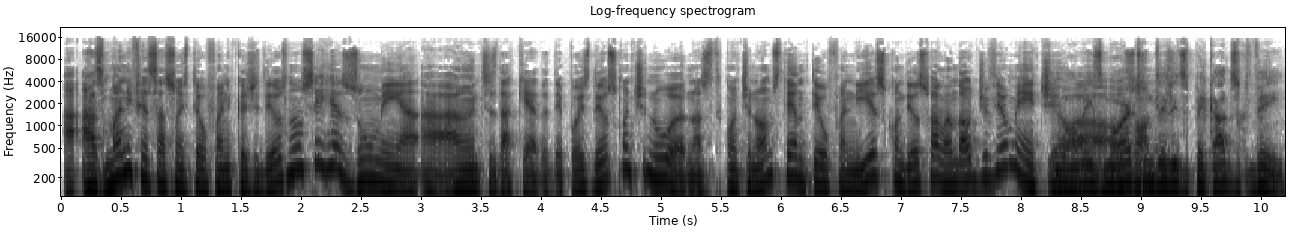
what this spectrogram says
as manifestações teofânicas de Deus não se resumem a, a, antes da queda. Depois Deus continua. Nós continuamos tendo teofanias com Deus falando audivelmente. E homens mortos, delitos e pecados vêm.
